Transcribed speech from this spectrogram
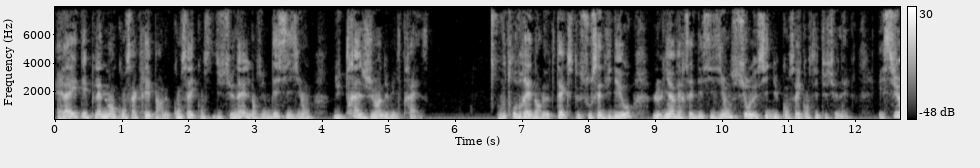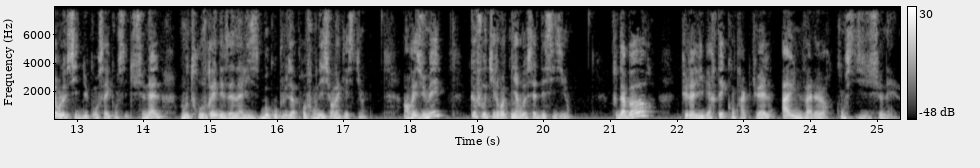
Elle a été pleinement consacrée par le Conseil constitutionnel dans une décision du 13 juin 2013. Vous trouverez dans le texte sous cette vidéo le lien vers cette décision sur le site du Conseil constitutionnel. Et sur le site du Conseil constitutionnel, vous trouverez des analyses beaucoup plus approfondies sur la question. En résumé, que faut-il retenir de cette décision? Tout d'abord, que la liberté contractuelle a une valeur constitutionnelle.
